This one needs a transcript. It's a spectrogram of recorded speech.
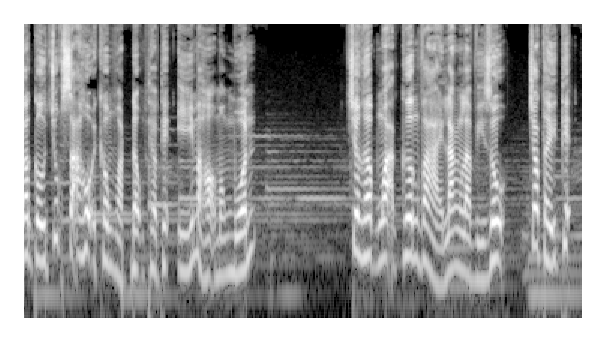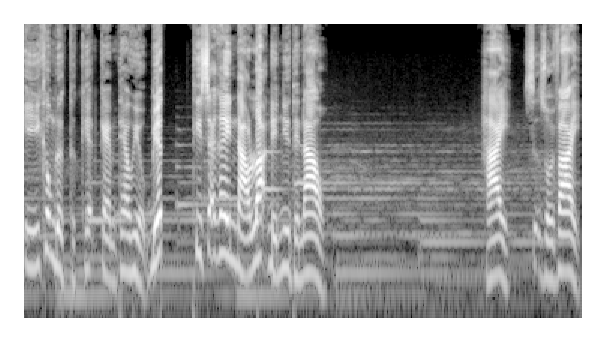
và cấu trúc xã hội không hoạt động theo thiện ý mà họ mong muốn. Trường hợp Ngoạ Cương và Hải Lăng là ví dụ cho thấy thiện ý không được thực hiện kèm theo hiểu biết thì sẽ gây náo loạn đến như thế nào. 2. Sự dối vai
